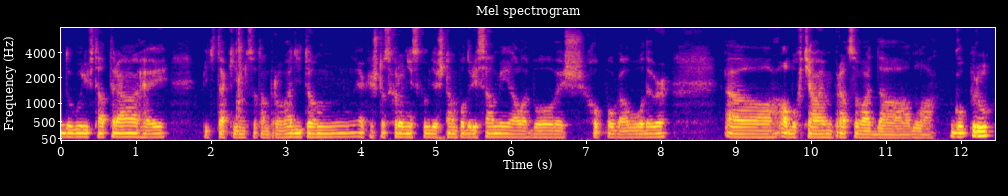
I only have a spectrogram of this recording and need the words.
do góry w Tatrach, hej byť takým, co tam provadí tom, jakéž to schronisko, kdež tam pod rysami, alebo vieš, chopok, alebo whatever. Uh, alebo chciałem pracovať dla, dla GoPru,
